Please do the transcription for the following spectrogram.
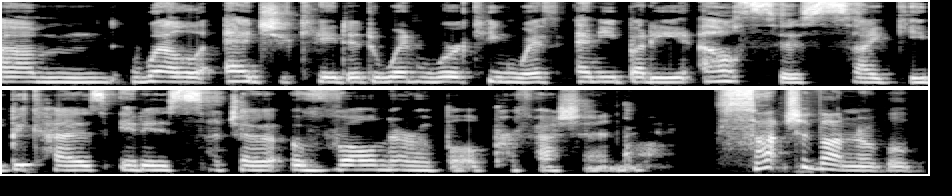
um, well educated when working with anybody else's psyche because it is such a vulnerable profession. Such a vulnerable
